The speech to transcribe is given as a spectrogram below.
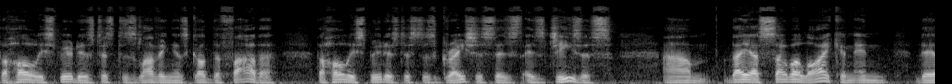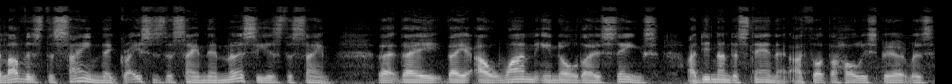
the Holy Spirit is just as loving as God the Father. The Holy Spirit is just as gracious as, as Jesus. Um, they are so alike and, and their love is the same, their grace is the same, their mercy is the same. That they, they are one in all those things. I didn't understand that. I thought the Holy Spirit was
